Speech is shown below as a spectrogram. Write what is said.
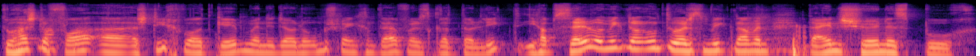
Du hast davor äh, ein Stichwort gegeben, wenn ich da noch umschwenken darf, weil es gerade da liegt. Ich habe es selber mitgenommen und du hast es mitgenommen. Dein schönes Buch.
